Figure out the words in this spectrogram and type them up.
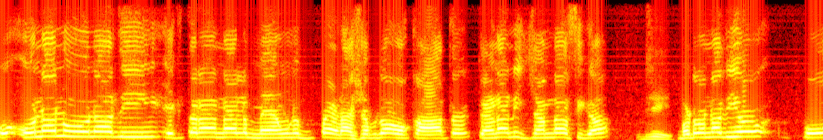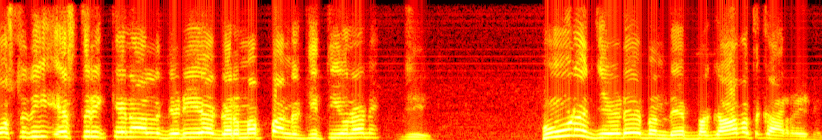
ਉਹ ਉਹਨਾਂ ਨੂੰ ਉਹਨਾਂ ਦੀ ਇੱਕ ਤਰ੍ਹਾਂ ਨਾਲ ਮੈਂ ਹੁਣ ਭੈੜਾ ਸ਼ਬਦ ਔਕਾਤ ਕਹਿਣਾ ਨਹੀਂ ਚਾਹੁੰਦਾ ਸੀਗਾ। ਜੀ। ਬਟ ਉਹਨਾਂ ਦੀ ਉਹ ਪੋਸਟ ਦੀ ਇਸ ਤਰੀਕੇ ਨਾਲ ਜਿਹੜੀ ਆ ਗਰਮਾ ਭੰਗ ਕੀਤੀ ਉਹਨਾਂ ਨੇ। ਜੀ। ਹੁਣ ਜਿਹੜੇ ਬੰਦੇ ਬਗਾਵਤ ਕਰ ਰਹੇ ਨੇ।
